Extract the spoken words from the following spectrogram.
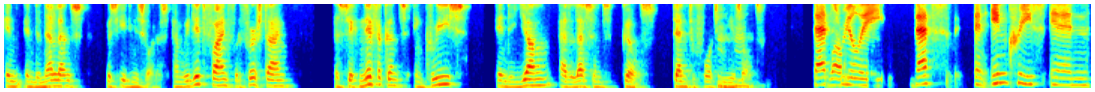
in, in the Netherlands with eating disorders. And we did find for the first time a significant increase in the young adolescent girls, 10 to 14 mm-hmm. years old. That's well, really that's an increase in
